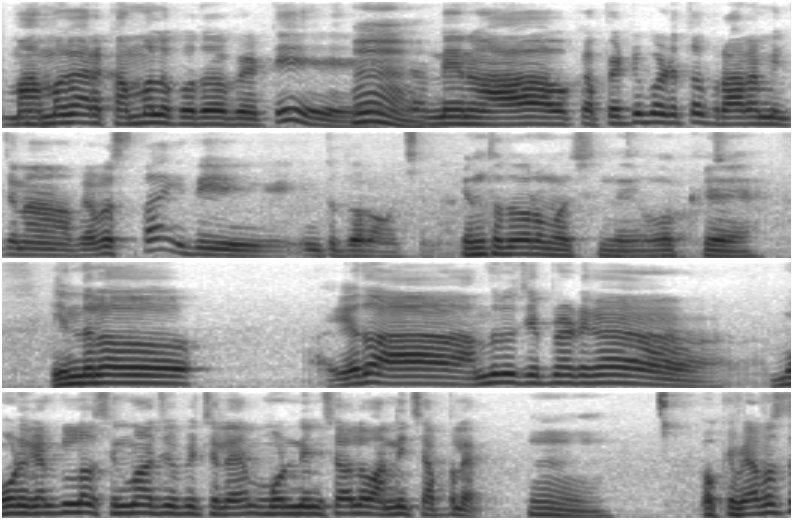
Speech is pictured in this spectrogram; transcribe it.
మా అమ్మగారు కమ్మలు కుదవబెట్టి నేను ఆ ఒక పెట్టుబడితో ప్రారంభించిన వ్యవస్థ ఇది ఇంత దూరం వచ్చింది. ఇంత దూరం వచ్చింది. ఓకే. ఇందులో ఏదో అందరూ చెప్పినట్టుగా మూడు గంటల్లో సినిమా చూపించలేం మూడు నిమిషాలు అన్నీ చెప్పలేం. ఒక వ్యవస్థ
